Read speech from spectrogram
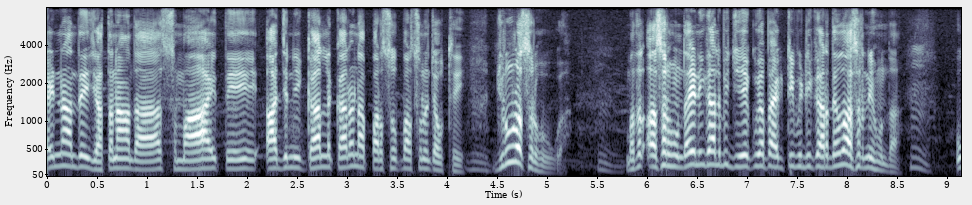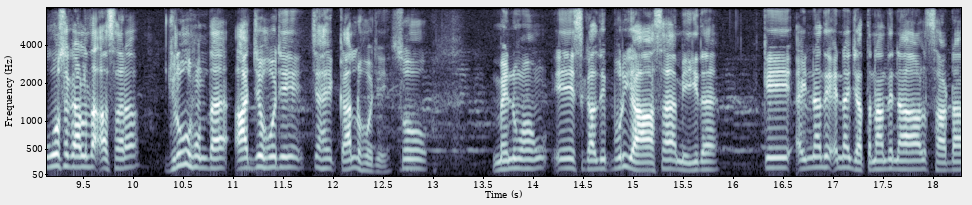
ਇਹਨਾਂ ਦੇ ਯਤਨਾਂ ਦਾ ਸਮਾਜ ਤੇ ਅੱਜ ਨਹੀਂ ਕੱਲ ਕੱਲ ਨਾ ਪਰਸੋਂ ਪਰਸੋਂ ਨੂੰ ਚੌਥੇ ਜ਼ਰੂਰ ਅਸਰ ਹੋਊਗਾ। ਮਤਲਬ ਅਸਰ ਹੁੰਦਾ ਇਹ ਨਹੀਂ ਗੱਲ ਵੀ ਜੇ ਕੋਈ ਆਪਾਂ ਐਕਟੀਵਿਟੀ ਕਰਦੇ ਉਹਦਾ ਅਸਰ ਨਹੀਂ ਹੁੰਦਾ। ਉਸ ਗੱਲ ਦਾ ਅਸਰ ਜ਼ਰੂਰ ਹੁੰਦਾ, ਅੱਜ ਹੋ ਜੇ, ਚਾਹੇ ਕੱਲ ਹੋ ਜੇ। ਸੋ ਮੈਨੂੰ ਆਉਂ, ਇਸ ਗੱਲ ਦੀ ਪੂਰੀ ਆਸ ਹੈ, ਉਮੀਦ ਹੈ ਕਿ ਇਹਨਾਂ ਦੇ, ਇਹਨਾਂ ਯਤਨਾਂ ਦੇ ਨਾਲ ਸਾਡਾ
